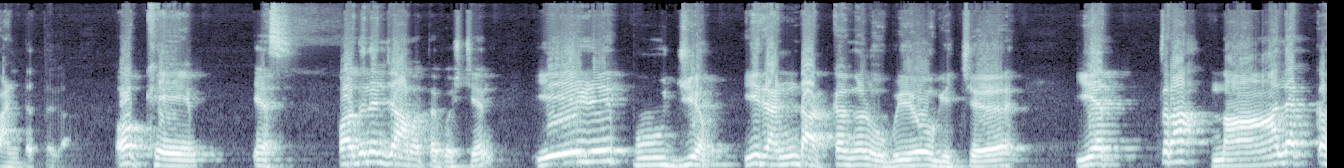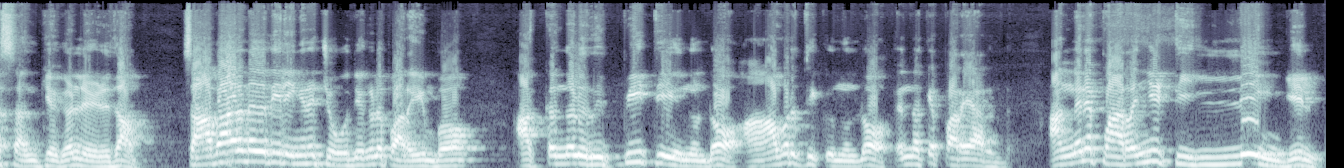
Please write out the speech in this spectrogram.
കണ്ടെത്തുക. ഓക്കെ യെസ് പതിനഞ്ചാമത്തെ ക്വസ്റ്റ്യൻ ഏഴ് പൂജ്യം ഈ രണ്ട് അക്കങ്ങൾ ഉപയോഗിച്ച് എത്ര നാലക്ക സംഖ്യകൾ എഴുതാം? സാധാരണഗതിയിൽ ഇങ്ങനെ ചോദ്യങ്ങൾ പറയുമ്പോൾ അക്കങ്ങൾ റിപ്പീറ്റ് ചെയ്യുന്നുണ്ടോ ആവർത്തിക്കുന്നുണ്ടോ എന്നൊക്കെ പറയാറുണ്ട്. അങ്ങനെ പറഞ്ഞിട്ടില്ലെങ്കിൽ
